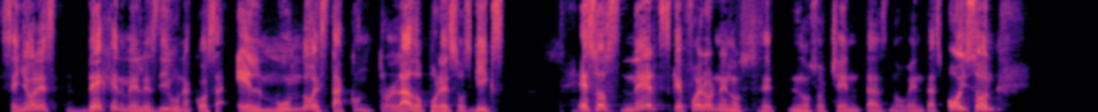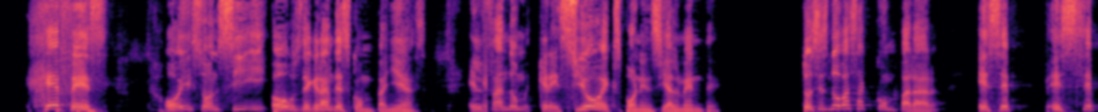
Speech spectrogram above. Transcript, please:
señores, déjenme les digo una cosa, el mundo está controlado por esos geeks. Esos nerds que fueron en los, en los 80s, 90s, hoy son jefes, hoy son CEOs de grandes compañías. El fandom creció exponencialmente. Entonces no vas a comparar ese, ese,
